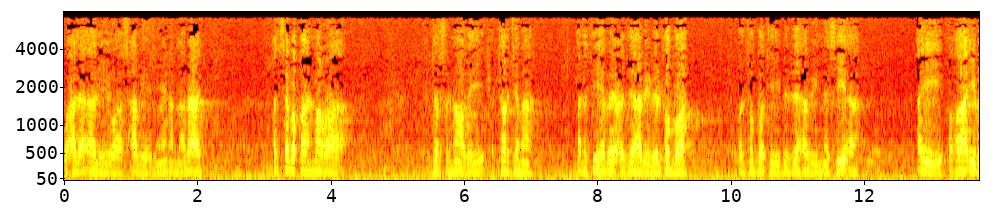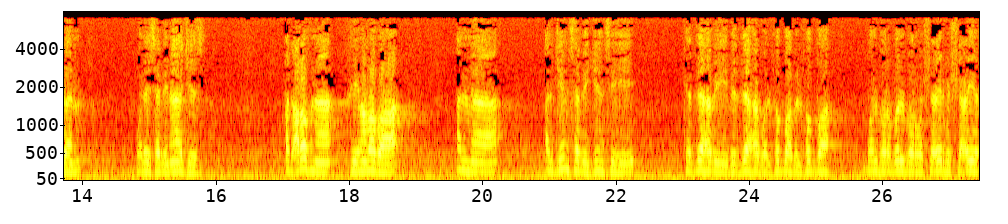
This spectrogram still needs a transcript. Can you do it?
وعلى آله وأصحابه أجمعين. أما بعد قد سبق أن مر في الدرس الماضي الترجمة التي فيها بيع الذهب بالفضة والفضة بالذهب نسيئة أي غائبا وليس بناجز. قد عرفنا فيما مضى أن الجنس بجنسه كالذهب بالذهب والفضة بالفضة والبر بالبر والشعير بالشعير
